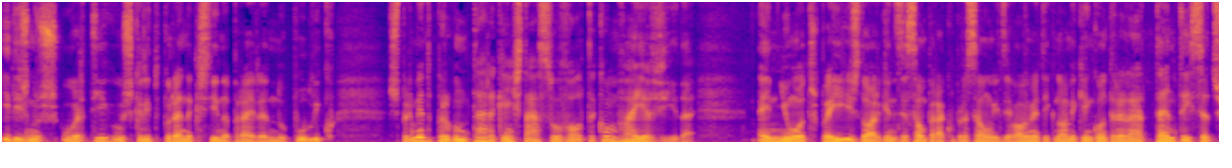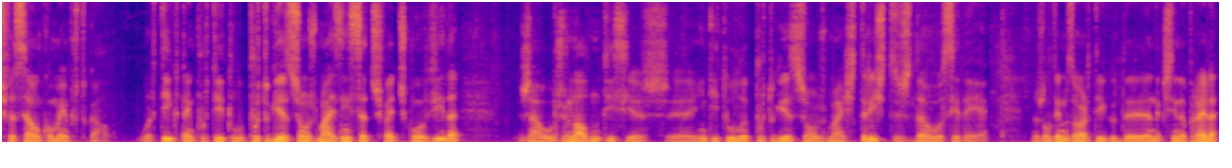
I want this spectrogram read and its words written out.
e diz-nos o artigo, escrito por Ana Cristina Pereira no Público, experimente perguntar a quem está à sua volta como vai a vida. Em nenhum outro país da Organização para a Cooperação e Desenvolvimento Económico encontrará tanta insatisfação como em Portugal. O artigo tem por título Portugueses são os mais insatisfeitos com a vida. Já o Jornal de Notícias eh, intitula Portugueses são os mais tristes da OCDE. Nós voltemos ao artigo de Ana Cristina Pereira.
